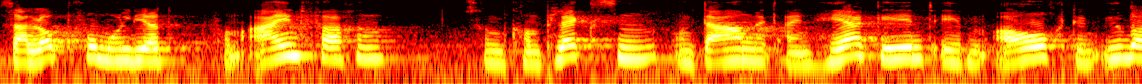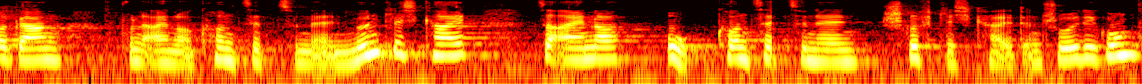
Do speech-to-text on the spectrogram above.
salopp formuliert, vom Einfachen zum Komplexen und damit einhergehend eben auch den Übergang von einer konzeptionellen Mündlichkeit zu einer oh, konzeptionellen Schriftlichkeit. Entschuldigung,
